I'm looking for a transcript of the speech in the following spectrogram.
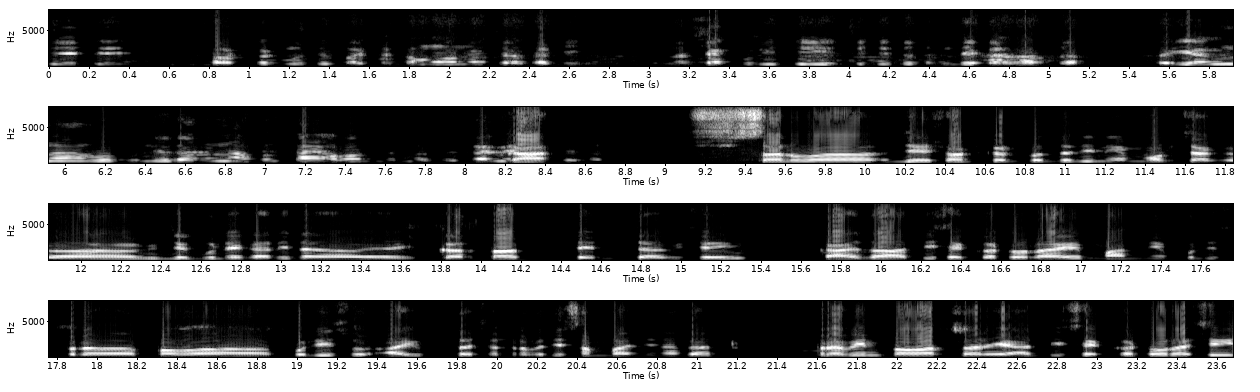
जे ते शॉर्टकटमध्ये पैसा कमावण्याच्यासाठी नशाखोरीचे इच्छित धंदे करतात तर यांना व गुन्हेगारांना आपण काय आवाहन करणार? काय? सर्व जे शॉर्टकट पद्धतीने मोर्चा जे गुन्हेगारी करतात त्यांच्याविषयी कायदा अतिशय कठोर आहे मान्य पोलीस पोलीस आयुक्त छत्रपती संभाजीनगर प्रवीण पवार सर हे अतिशय कठोर अशी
